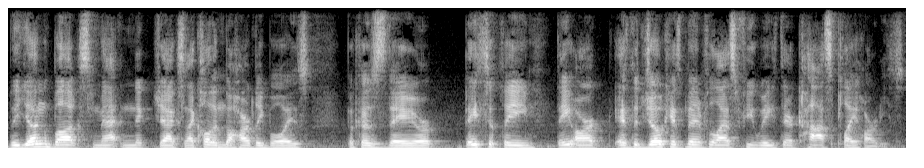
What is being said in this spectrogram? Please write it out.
The Young Bucks, Matt and Nick Jackson. I call them the Hardy Boys because they are basically they are, as the joke has been for the last few weeks, they're cosplay Hardys.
